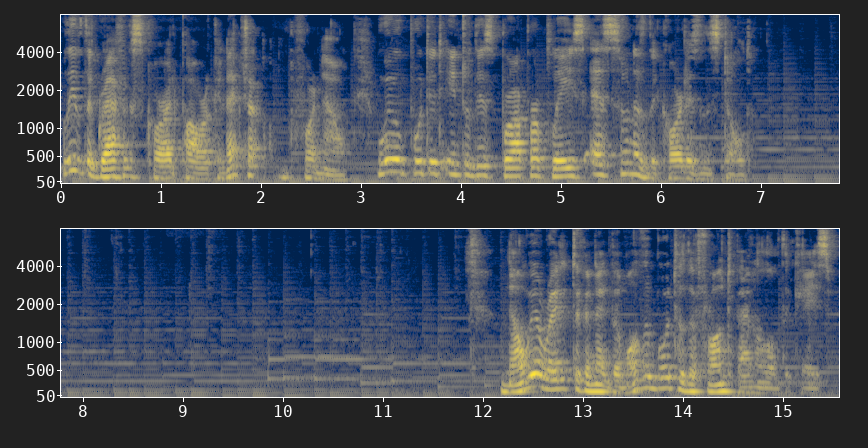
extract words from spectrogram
Leave the graphics card power connector for now. We will put it into this proper place as soon as the card is installed. Now we are ready to connect the motherboard to the front panel of the case.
